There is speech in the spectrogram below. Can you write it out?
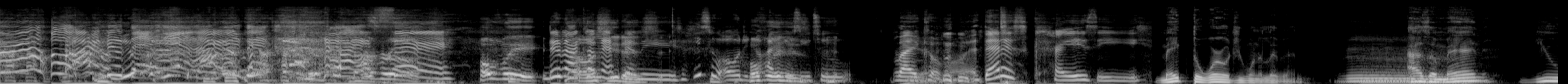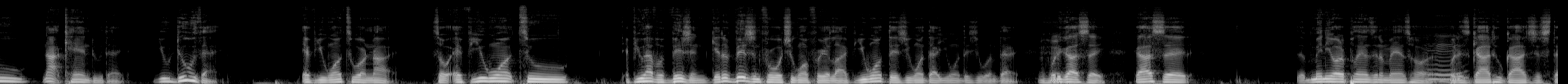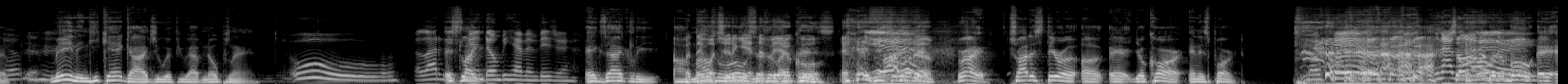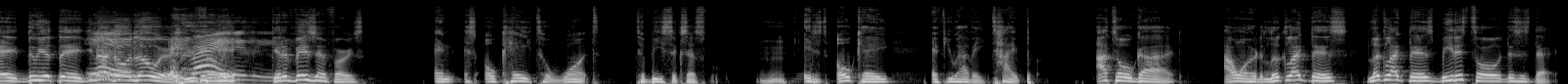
I reviewed that. Yeah, I reviewed that. Like, For real. sir, Hopefully, do not he come see after this. me. He's too old to know how to use YouTube. Like, come on. That is crazy. Make the world you want to live in. Mm. As a man, you not can do that. You do that if you want to or not. So if you want to, if you have a vision, get a vision for what you want for your life. You want this, you want that, you want this, you want that. What did mhm. God say? God said, "Many are the plans in a man's heart, but mm-hmm. it's God who guides your step." Mm-hmm. Meaning, He can't guide you if you have no plan. Ooh. A lot of It's men like- don't be having vision. Exactly. Uh, But they Miles want you to get in the says it like vehicle. Yeah. Follow them. Right. Try to steer a, a, a- your car and it's parked. No fair. You're not Try to going with a nowhere. boat. Hey, hey, do your thing. You're not going nowhere. You feel Right. Get a vision first. And it's okay to want to be successful. Mm-hmm. It is okay if you have a type. I told God, I want her to look like this, look like this, be this tall, this is that.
